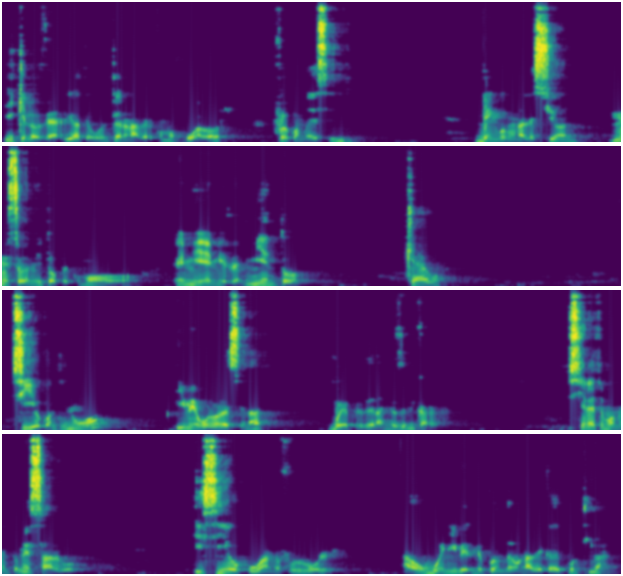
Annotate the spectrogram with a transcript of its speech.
y que los de arriba te voltearan a ver como jugador, fue cuando decidí. Vengo de una lesión, no estoy en mi tope como en mi, en mi rendimiento. ¿Qué hago? Si yo continúo y me vuelvo a lesionar, voy a perder años de mi carrera. Si en este momento me salgo y sigo jugando fútbol a un buen nivel, me pueden dar una beca deportiva.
